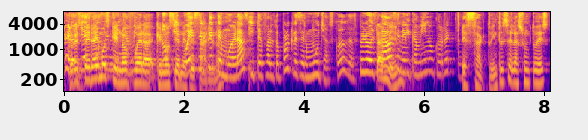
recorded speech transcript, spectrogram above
pero, esperemos que no fuera, que no, sea y puede ser que te mueras y te faltó por crecer muchas cosas, pero estabas en el camino correcto. Exacto. Entonces el asunto es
